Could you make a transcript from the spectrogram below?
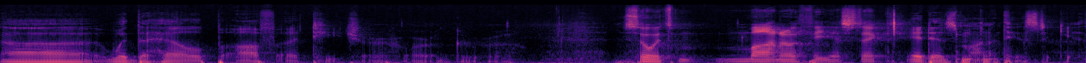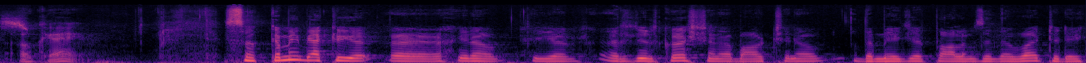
Uh, with the help of a teacher or a guru. So it's monotheistic. It is monotheistic, yes. Okay. So coming back to your, uh, you know, your original question about, you know, the major problems in the world today.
